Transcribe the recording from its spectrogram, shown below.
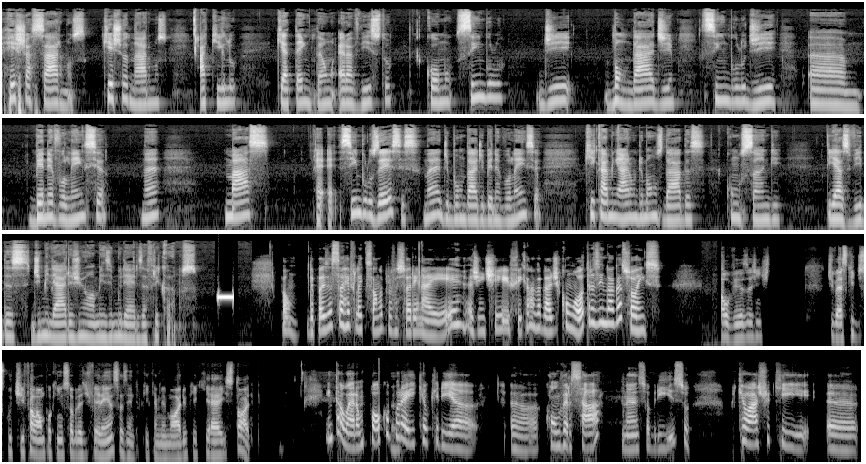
rechaçarmos, questionarmos aquilo que até então era visto como símbolo de bondade, símbolo de uh, benevolência, né? Mas é, é, símbolos esses, né, de bondade e benevolência, que caminharam de mãos dadas com o sangue e as vidas de milhares de homens e mulheres africanos. Bom, depois dessa reflexão da professora Inaê, a gente fica, na verdade, com outras indagações talvez a gente tivesse que discutir, falar um pouquinho sobre as diferenças entre o que é memória e o que é história. Então, era um pouco por aí que eu queria uh, conversar né, sobre isso, porque eu acho que uh,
